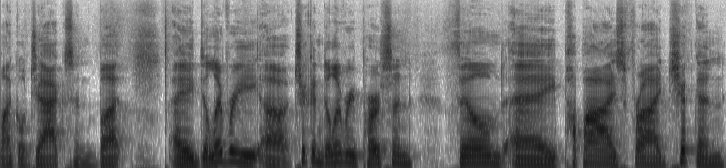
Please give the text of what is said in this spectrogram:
Michael Jackson, but a delivery uh, chicken delivery person filmed a Popeyes fried chicken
